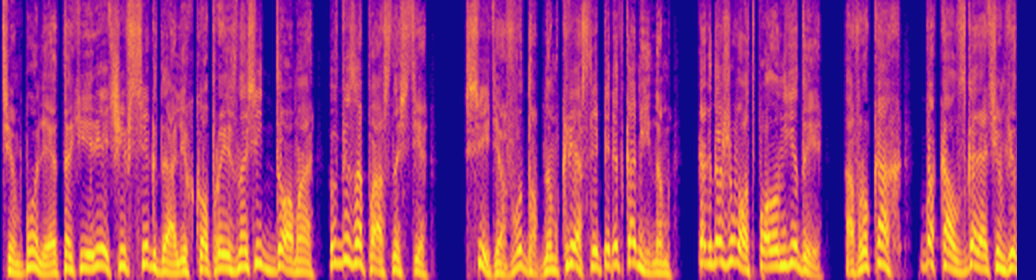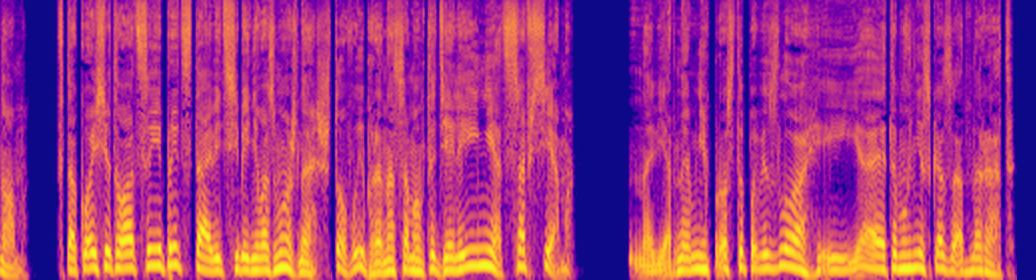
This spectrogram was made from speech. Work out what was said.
Тем более такие речи всегда легко произносить дома, в безопасности, сидя в удобном кресле перед камином, когда живот полон еды, а в руках бокал с горячим вином. В такой ситуации представить себе невозможно, что выбора на самом-то деле и нет совсем. Наверное, мне просто повезло, и я этому несказанно рад.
